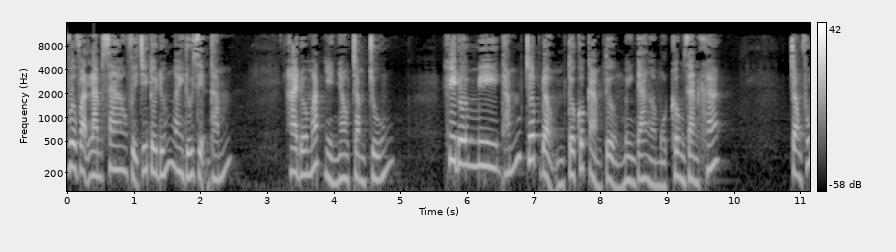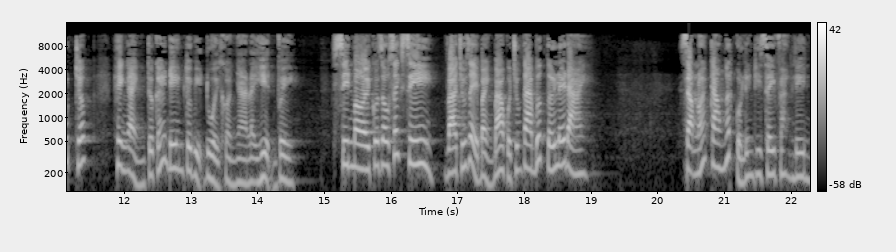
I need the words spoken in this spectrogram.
Vừa vặn làm sao, vị trí tôi đứng ngay đối diện Thắm. Hai đôi mắt nhìn nhau chăm chú. Khi đôi mi Thắm chớp động, tôi có cảm tưởng mình đang ở một không gian khác. Trong phút chốc, Hình ảnh từ cái đêm tôi bị đuổi khỏi nhà lại hiện về Xin mời cô dâu sexy Và chú rể bảnh bao của chúng ta bước tới lễ đài Giọng nói cao ngất của Linh DJ vang lên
